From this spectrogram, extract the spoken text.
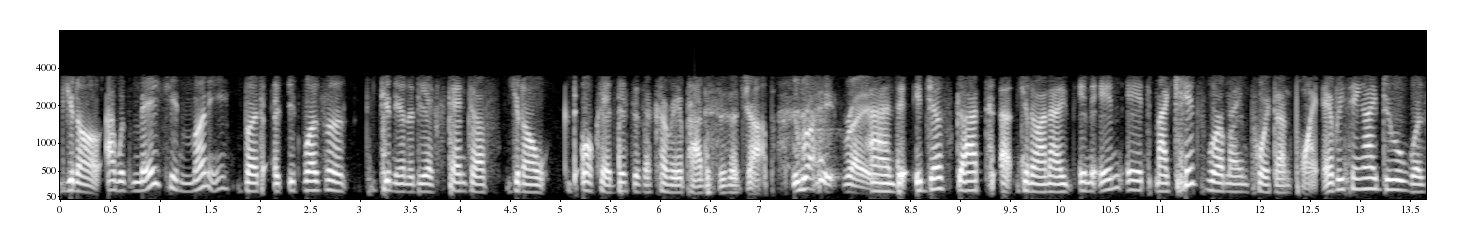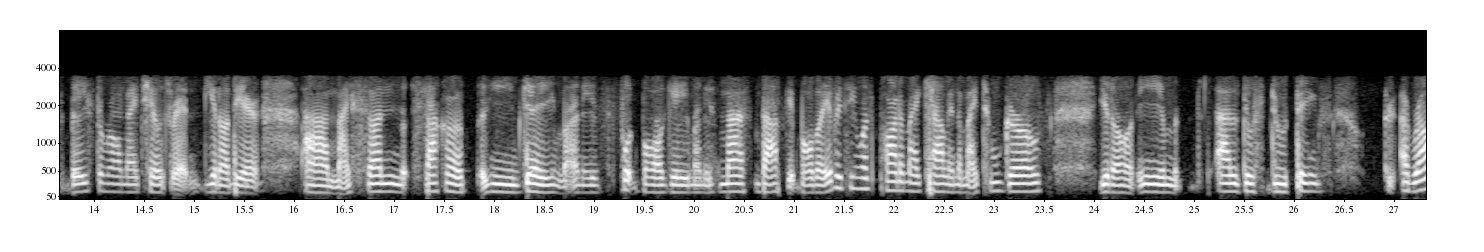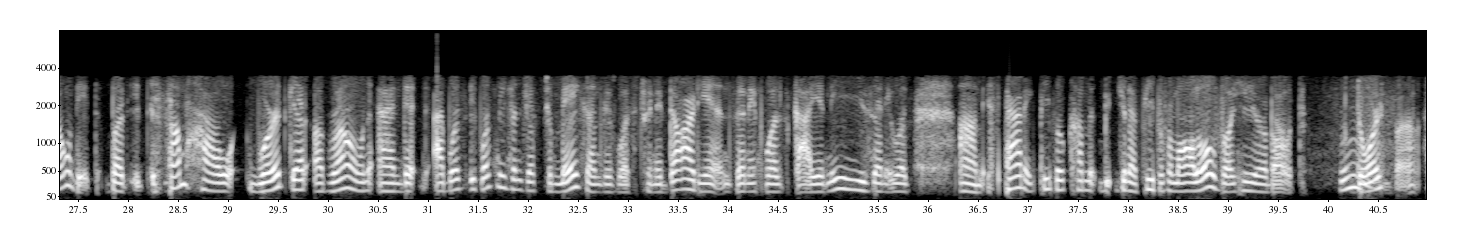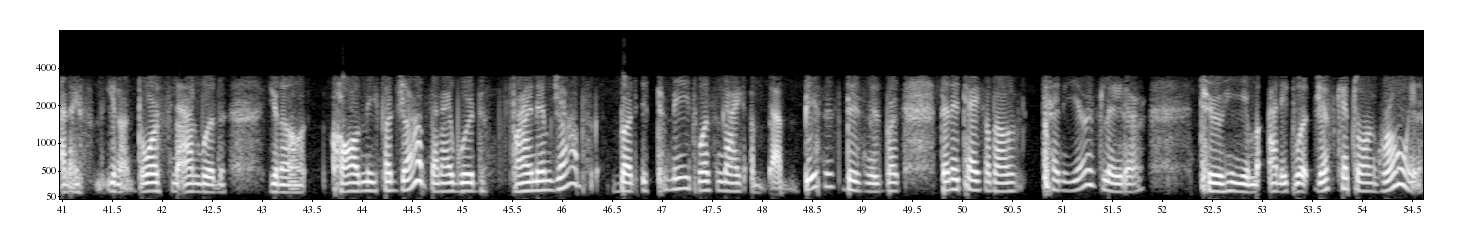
you know, I was making money, but it wasn't, you know, the extent of, you know, okay, this is a career path, this is a job. Right, right. And it just got, uh, you know, and I, in, in it, my kids were my important point. Everything I do was based around my children. You know, their, um, my son soccer game and his football game and his mas- basketball. But everything was part of my calendar. My two girls, you know, um, I'll just do things around it, but it, somehow word get around, and it, I was it wasn't even just Jamaicans; it was Trinidadians, and it was Guyanese, and it was um, Hispanic people come, you know, people from all over hear about Mm. Dorson, and I, you know, Dorson and would, you know, call me for jobs, and I would find them jobs. But it, to me, it wasn't like a, a business business. But then it take about ten years later to him, and it was, just kept on growing.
